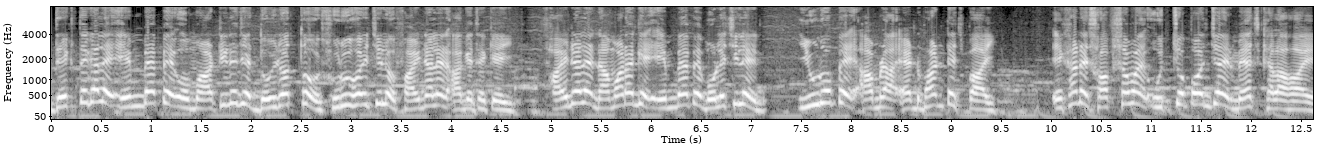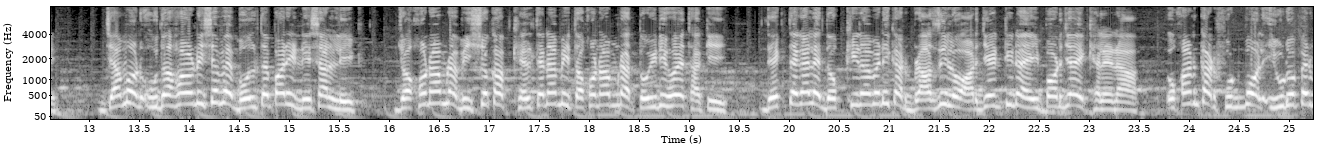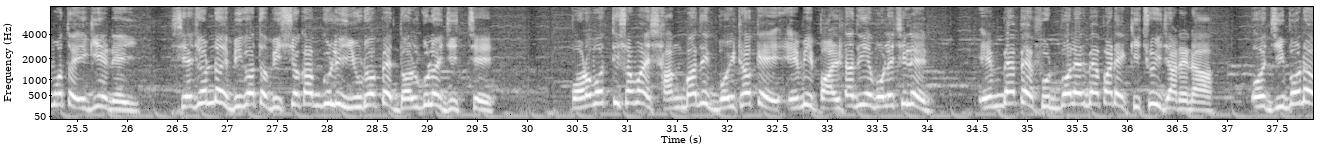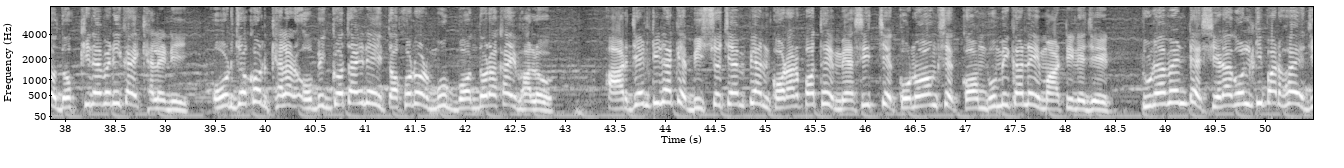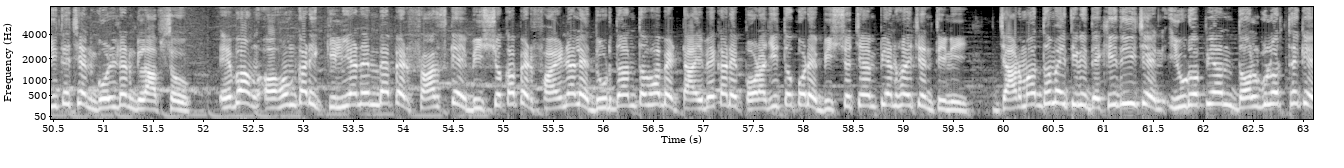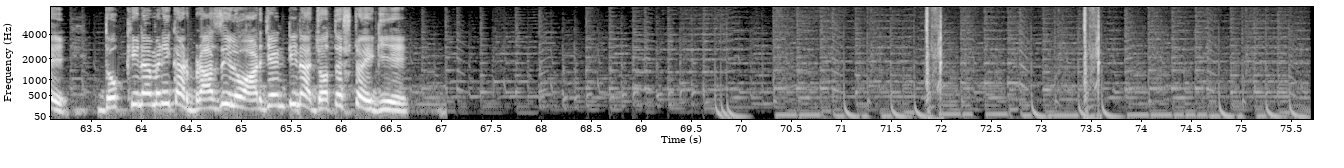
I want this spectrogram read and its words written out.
দেখতে গেলে এমব্যাপে ও মার্টিনেজের দৈরত্ব শুরু হয়েছিল ফাইনালের আগে থেকেই। ফাইনালে নামার আগে এমব্যাপে বলেছিলেন, ইউরোপে আমরা অ্যাডভান্টেজ পাই। এখানে সবসময় উচ্চ পর্যায়ের ম্যাচ খেলা হয়। যেমন উদাহরণ হিসেবে বলতে পারি নেশান লিগ। যখন আমরা বিশ্বকাপ খেলতে নামি তখন আমরা তৈরি হয়ে থাকি। দেখতে গেলে দক্ষিণ আমেরিকার ব্রাজিল ও আর্জেন্টিনা এই পর্যায়ে খেলে না। ওখানকার ফুটবল ইউরোপের মতো এগিয়ে নেই। সেজন্যই বিগত বিশ্বকাপগুলি ইউরোপের দলগুলোই জিতছে। পরবর্তী সময়ে সাংবাদিক বৈঠকে এমি পাল্টা দিয়ে বলেছিলেন, এমব্যাপে ফুটবলের ব্যাপারে কিছুই জানে না। ও জীবনেও দক্ষিণ আমেরিকায় খেলেনি। ওর যখন খেলার অভিজ্ঞতাই নেই তখন ওর মুখ বন্ধ রাখাই ভালো। আর্জেন্টিনাকে বিশ্ব চ্যাম্পিয়ন করার পথে মেসির চেয়ে কোনো অংশে কম ভূমিকা নেই মার্টিনেজের। টুর্নামেন্টে সেরা গোলকিপার হয়ে জিতেছেন গোল্ডেন গ্লাভসও। এবং অহংকারী কিলিয়ান এমব্যাপের ফ্রান্সকে বিশ্বকাপের ফাইনালে দুর্দান্তভাবে টাইবেকারে পরাজিত করে বিশ্ব চ্যাম্পিয়ন হয়েছেন তিনি। যার মাধ্যমেই তিনি দেখিয়ে দিয়েছেন ইউরোপিয়ান দলগুলোর থেকে দক্ষিণ আমেরিকার ব্রাজিল ও আর্জেন্টিনা যথেষ্ট এগিয়ে।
